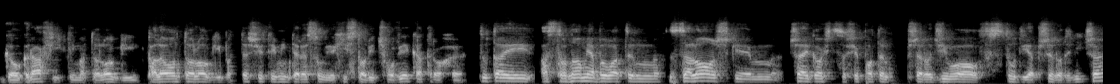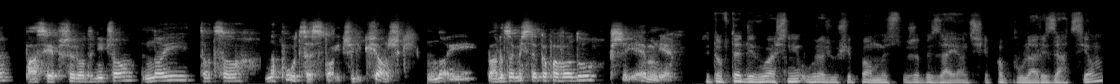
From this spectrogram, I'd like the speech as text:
Geografii, klimatologii, paleontologii, bo też się tym interesuję, historii człowieka trochę. Tutaj astronomia była tym zalążkiem czegoś, co się potem przerodziło w studia przyrodnicze, pasję przyrodniczą, no i to, co na półce stoi, czyli książki. No i bardzo mi z tego powodu przyjemnie. Czy to wtedy właśnie urodził się pomysł, żeby zająć się popularyzacją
